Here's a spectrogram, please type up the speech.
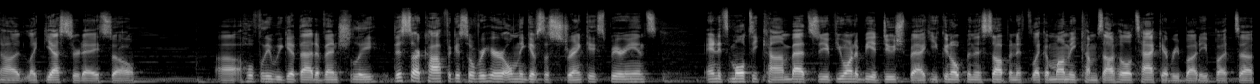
uh, like yesterday. So uh, hopefully we get that eventually. This sarcophagus over here only gives us strength experience and it's multi-combat so if you want to be a douchebag you can open this up and if like a mummy comes out he'll attack everybody but uh,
